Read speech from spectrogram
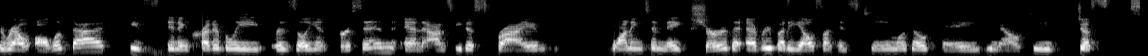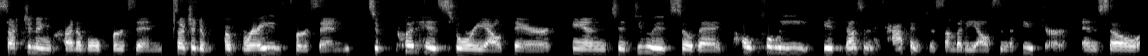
throughout all of that. He's an incredibly resilient person. And as he described, wanting to make sure that everybody else on his team was okay, you know, he's just such an incredible person, such a, a brave person to put his story out there and to do it so that hopefully it doesn't happen to somebody else in the future. And so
